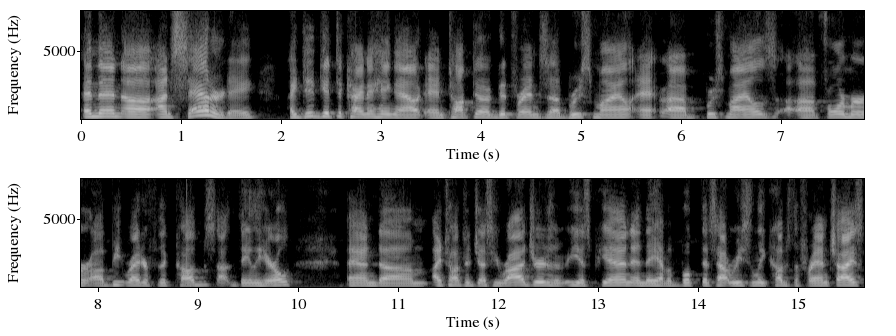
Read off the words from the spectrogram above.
And then uh, on Saturday, I did get to kind of hang out and talk to good friends uh, Bruce Miles, uh, Bruce Miles, uh, former uh, beat writer for the Cubs, uh, Daily Herald, and um, I talked to Jesse Rogers of ESPN, and they have a book that's out recently, Cubs the franchise.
